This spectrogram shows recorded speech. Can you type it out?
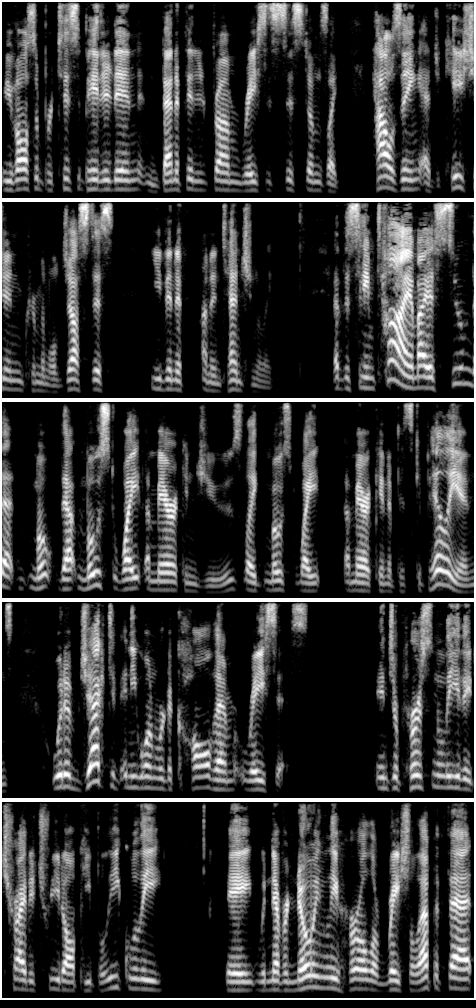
We've also participated in and benefited from racist systems like housing, education, criminal justice, even if unintentionally. At the same time, I assume that, mo- that most white American Jews, like most white American Episcopalians, would object if anyone were to call them racist. Interpersonally, they try to treat all people equally. They would never knowingly hurl a racial epithet.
